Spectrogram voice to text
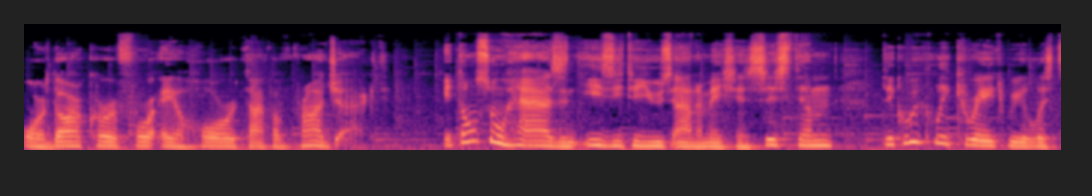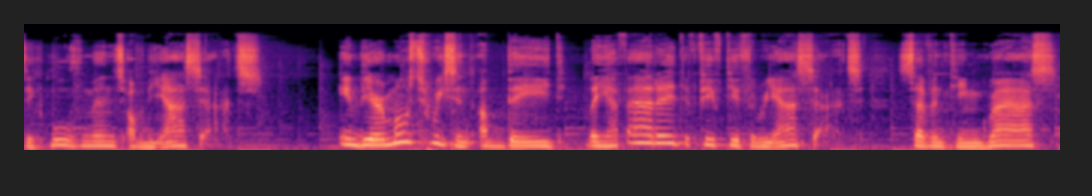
or darker for a horror type of project. It also has an easy to use animation system to quickly create realistic movements of the assets. In their most recent update, they have added 53 assets, 17 grass,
